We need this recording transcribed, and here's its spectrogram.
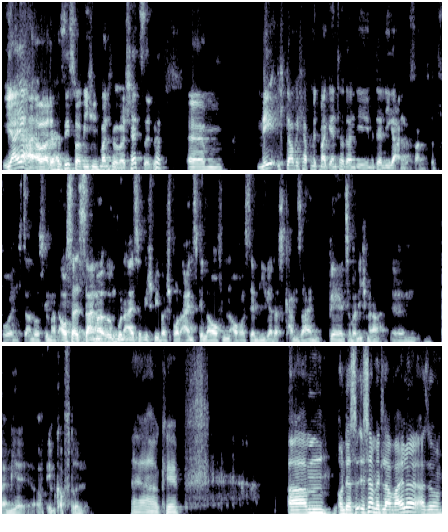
ja, ja, aber da siehst du, wie ich mich manchmal überschätze. Ne? Ähm, Nee, ich glaube, ich habe mit Magenta dann die mit der Liga angefangen. Ich habe vorher nichts anderes gemacht. Außer es sei mal irgendwo ein Eishockeyspiel bei Sport 1 gelaufen, auch aus der Liga. Das kann sein, wäre jetzt aber nicht mehr ähm, bei mir im Kopf drin. Ja, okay. Ähm, und das ist ja mittlerweile, also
